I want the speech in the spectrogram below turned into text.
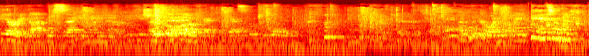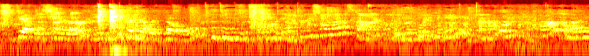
He already got his second one there. He should Oh, okay. I wonder what his weight. Devils here. I never know. Same after you saw last time. Hi.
